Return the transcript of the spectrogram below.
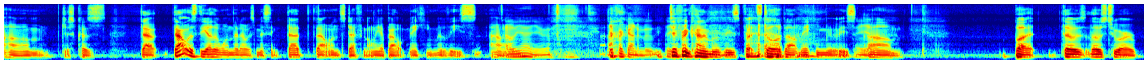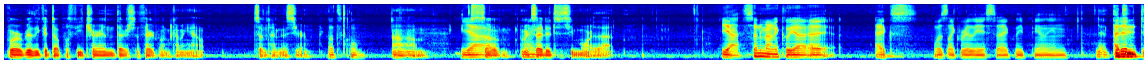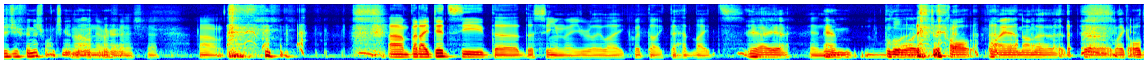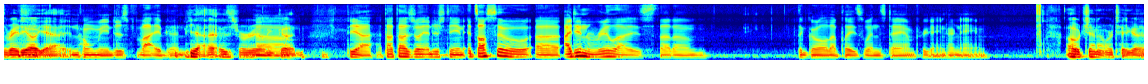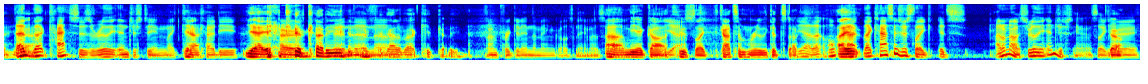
um, just because that that was the other one that I was missing. That that one's definitely about making movies. Um, oh yeah, you different kind of movie. different kind of movies, but still about making movies. Yeah. Um, but those those two are were a really good double feature, and there's a third one coming out sometime this year. That's cool. Um, Yeah, so I'm I- excited to see more of that. yeah. Cinematically, yeah, I, X was like really aesthetically appealing. Yeah, I did you didn't- did you finish watching it? No, I never Okay. finished it. Um, um, but I did see the the scene that you really like with the, like the headlights Yeah, yeah. and, And Blue blood. Oyster Cult playing on the, the like old radio. Yeah, and homie just vibing. yeah, that was really good. Um, but yeah, I thought that was really interesting. It's also uh, I didn't realize that um, the girl that plays Wednesday. I'm forgetting her name. Oh, Jenna Ortega. That yeah. that cast is really interesting. Like Kid Yeah. Cudi. yeah, yeah, her, Kid Cudi. and then, I forgot um, about Kid Cudi. I'm forgetting the main girl's name as well. Uh, Mia Goth, yeah. who's like got some really good stuff. yeah, that whole I- ca- that cast is just like it's. I don't know. It's really interesting. It's like Yeah. very.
